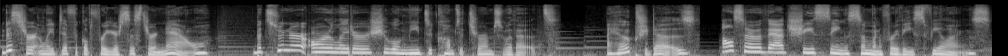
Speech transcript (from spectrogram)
It is certainly difficult for your sister now, but sooner or later she will need to come to terms with it. I hope she does. Also, that she's seeing someone for these feelings.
